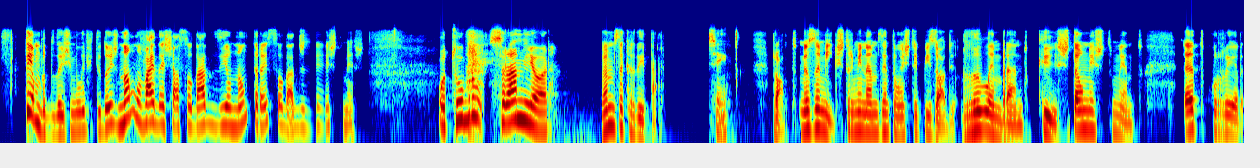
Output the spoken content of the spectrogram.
Setembro de 2022 não me vai deixar saudades e eu não terei saudades deste mês. Outubro será melhor. Vamos acreditar. Sim. Pronto, meus amigos, terminamos então este episódio relembrando que estão neste momento a decorrer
